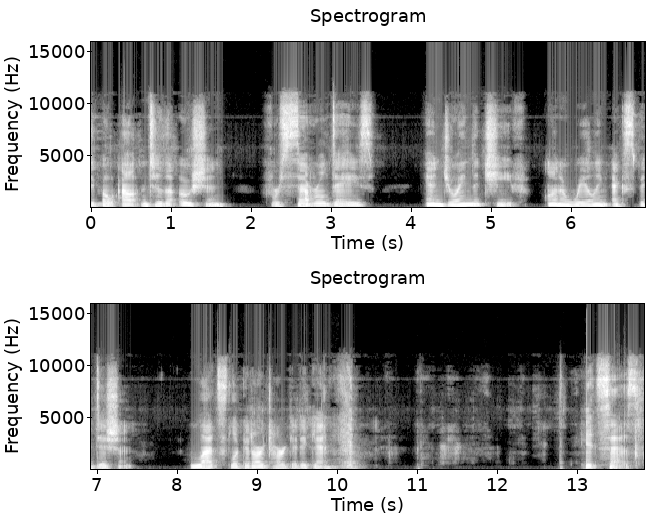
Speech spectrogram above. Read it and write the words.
to go out into the ocean for several days and join the chief on a whaling expedition. Let's look at our target again. It says,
